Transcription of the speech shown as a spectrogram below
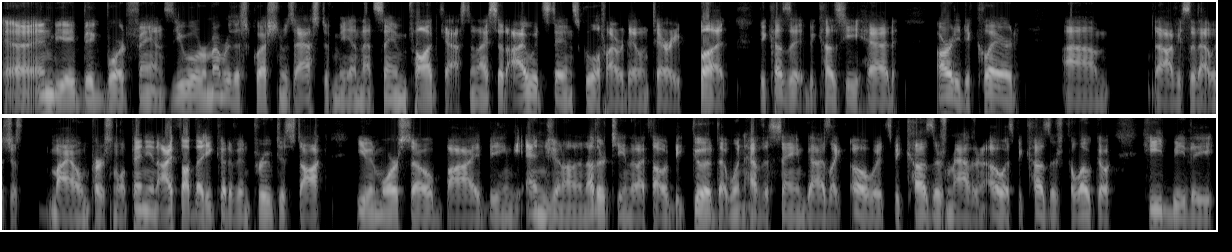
uh, NBA big board fans, you will remember this question was asked of me on that same podcast, and I said I would stay in school if I were Dalen Terry, but because it because he had already declared, um, obviously that was just my own personal opinion. I thought that he could have improved his stock even more so by being the engine on another team that I thought would be good that wouldn't have the same guys like oh it's because there's Mather and oh it's because there's Koloko. He'd be the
